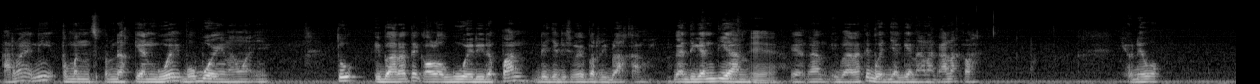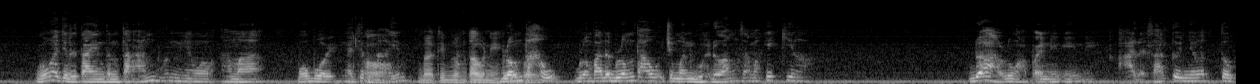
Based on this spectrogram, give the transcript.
Karena ini temen sependakian gue boboy namanya. Tuh ibaratnya kalau gue di depan dia jadi sweeper di belakang. Ganti-gantian Iya. ya kan? Ibaratnya buat jagain anak-anak lah. Yaudah wok. Gue nggak ceritain tentang Ambon yang sama boboy. Nggak Oh, ceritain. berarti belum tahu nih. belum Bobo. tahu. Belum pada belum tahu. Cuman gue doang sama Kikil. Udah lu ngapain ini ini? Ada satu nyeletuk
